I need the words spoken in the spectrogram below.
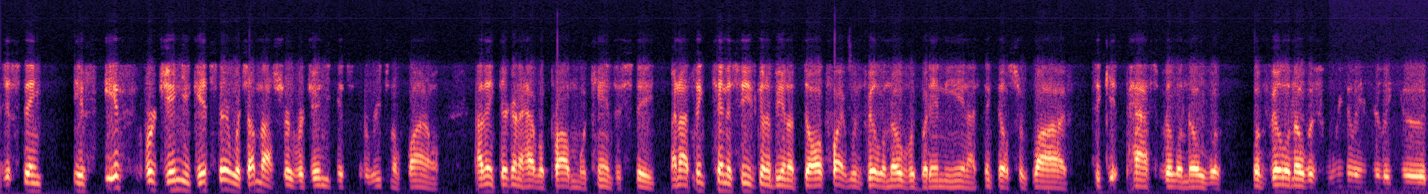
just think if if Virginia gets there, which I'm not sure Virginia gets to the regional final, I think they're going to have a problem with Kansas State. And I think Tennessee is going to be in a dogfight with Villanova, but in the end, I think they'll survive to get past Villanova. But Villanova's really, really good.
